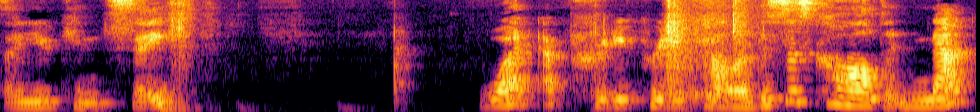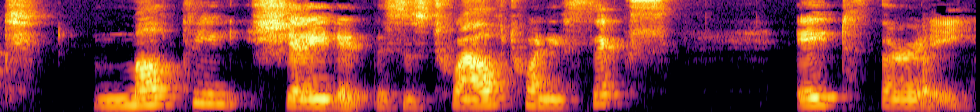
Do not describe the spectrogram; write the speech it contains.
So you can see. What a pretty, pretty color. This is called Nut multi-shaded. This is 1226, 830.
